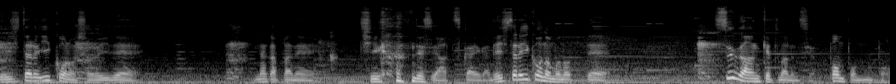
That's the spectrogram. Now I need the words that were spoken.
デジタル以降の書類でうん。なんかやっぱね違うんですよ扱いが。デジタル以降のものってうん。すぐアンケートになるんですよ。ポンポンポン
